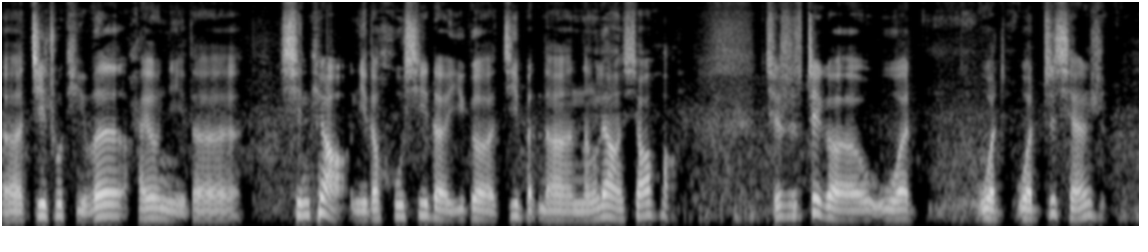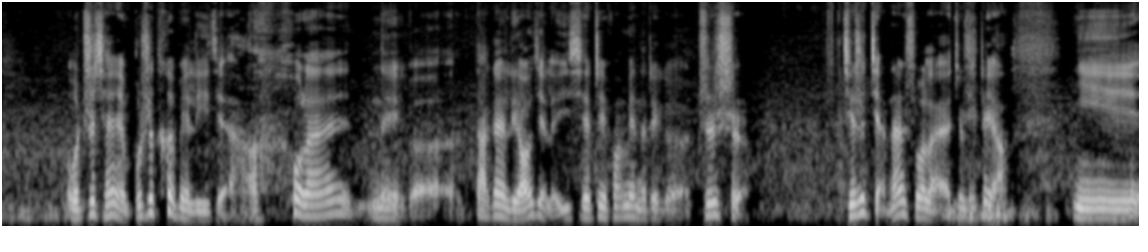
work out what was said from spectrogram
呃，基础体温，还有你的心跳、你的呼吸的一个基本的能量消耗。其实这个我我我之前是，我之前也不是特别理解哈，后来那个大概了解了一些这方面的这个知识。其实简单说来就是这样，你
